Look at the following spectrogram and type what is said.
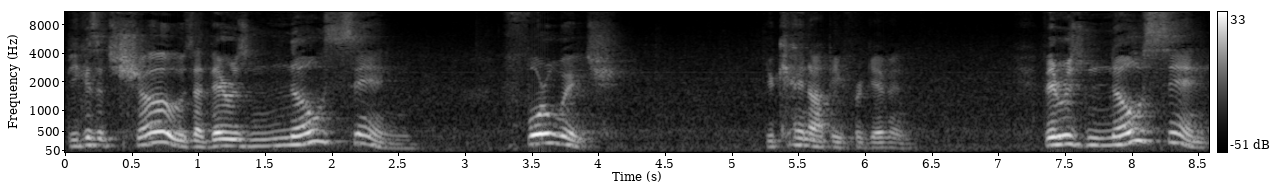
because it shows that there is no sin for which you cannot be forgiven. There is no sin,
